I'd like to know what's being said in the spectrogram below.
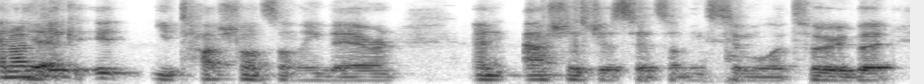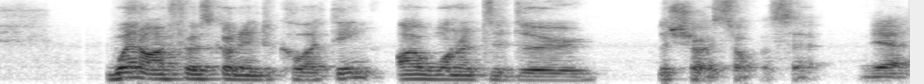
and I Yeah. think it, you touched on something there, and, and Ash has just said something similar too. but when I first got into collecting, I wanted to do the Showstopper set. yeah,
